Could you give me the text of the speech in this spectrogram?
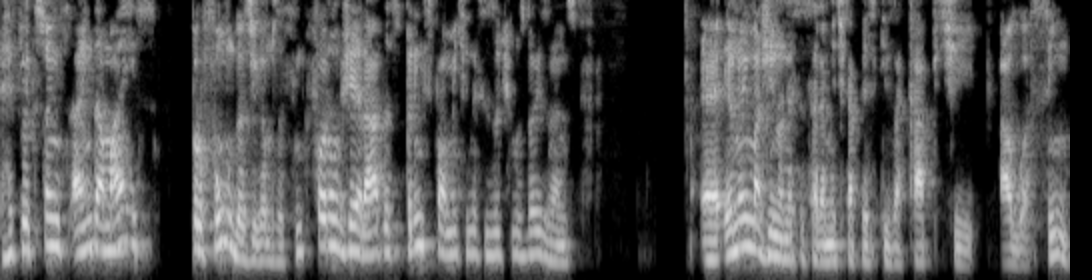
Reflexões ainda mais profundas, digamos assim, que foram geradas principalmente nesses últimos dois anos. É, eu não imagino necessariamente que a pesquisa capte algo assim,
